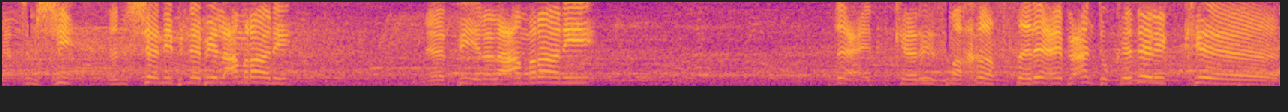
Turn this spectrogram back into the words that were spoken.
كتمشي من جانب نبيل العمراني. نبيل العمراني. لاعب كاريزما خاصة لاعب عنده كذلك آه،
